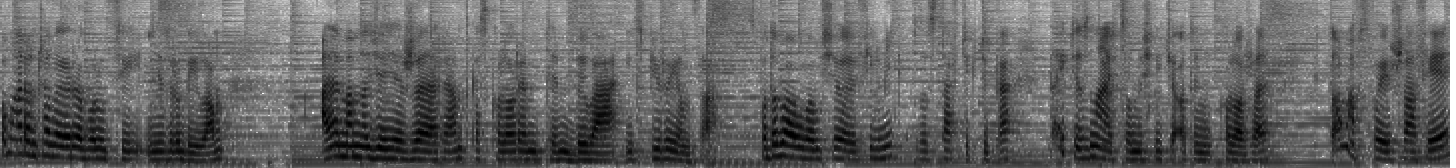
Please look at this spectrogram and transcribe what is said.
pomarańczowej rewolucji nie zrobiłam, ale mam nadzieję, że randka z kolorem tym była inspirująca. Spodobał Wam się filmik? Zostawcie kciuka. Dajcie znać, co myślicie o tym kolorze. Kto ma w swojej szafie,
